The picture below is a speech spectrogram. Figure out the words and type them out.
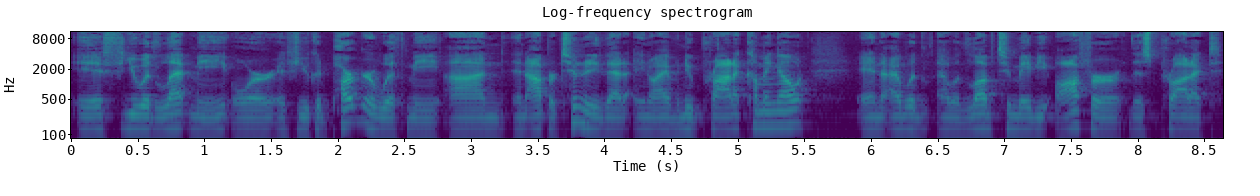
if you would let me or if you could partner with me on an opportunity that you know I have a new product coming out and I would I would love to maybe offer this product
